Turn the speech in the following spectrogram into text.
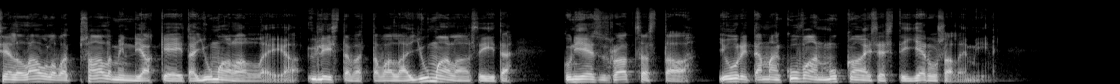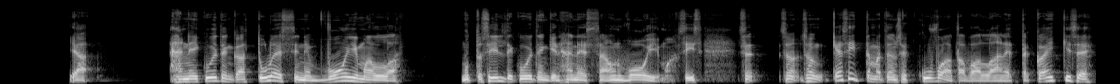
siellä laulavat psalminjakeita Jumalalle ja ylistävät tavallaan Jumalaa siitä, kun Jeesus ratsastaa juuri tämän kuvan mukaisesti Jerusalemiin. Ja hän ei kuitenkaan tule sinne voimalla, mutta silti kuitenkin hänessä on voima. Siis se, se, on, se on käsittämätön se kuva tavallaan, että kaikki se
